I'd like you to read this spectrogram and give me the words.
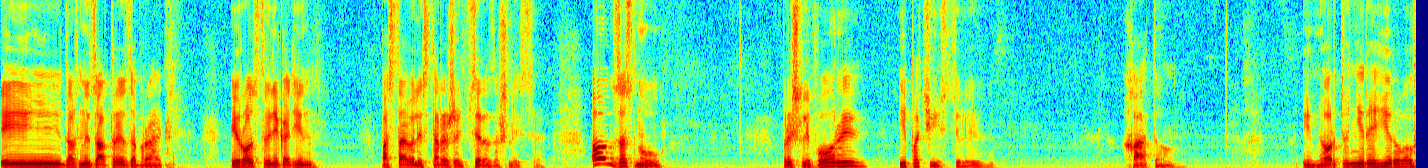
и должны завтра ее забрать. И родственник один поставили сторожить, все разошлись. Он заснул. Пришли воры и почистили хату. И мертвый не реагировал.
